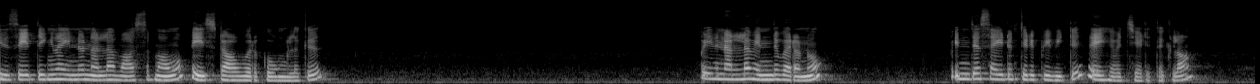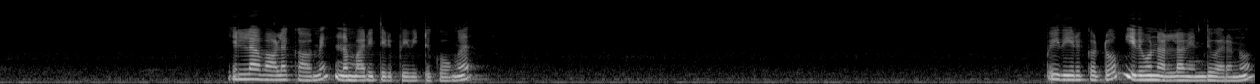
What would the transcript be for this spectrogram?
இது சேர்த்திங்கன்னா இன்னும் நல்லா வாசமாகவும் டேஸ்ட்டாகவும் இருக்கும் உங்களுக்கு. இப்போ இது நல்லா வெந்து வரணும். இந்த சைடும் திருப்பி விட்டு வேக வச்சு எடுத்துக்கலாம். எல்லா வாழைக்காயுமே இந்த மாதிரி திருப்பி விட்டுக்கோங்க. இப்போ இது இருக்கட்டும். இதுவும் நல்லா வெந்து வரணும்.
